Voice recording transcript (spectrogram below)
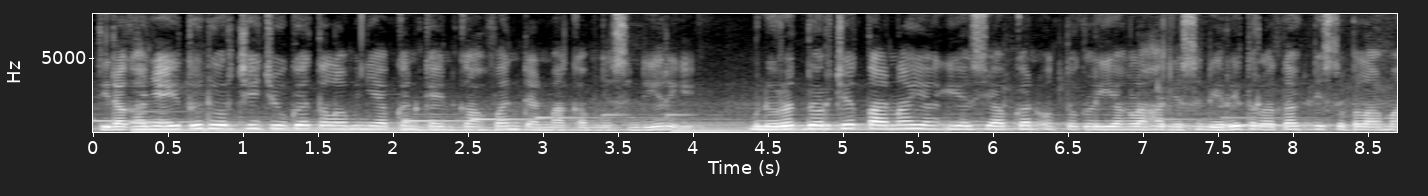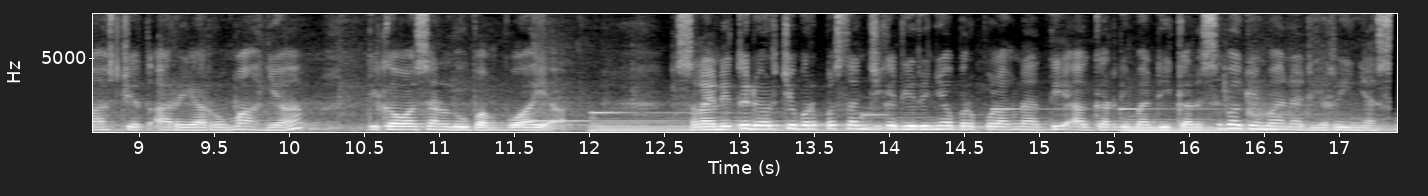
Tidak hanya itu, Dorce juga telah menyiapkan kain kafan dan makamnya sendiri. Menurut Dorce, tanah yang ia siapkan untuk liang lahannya sendiri terletak di sebelah masjid area rumahnya di kawasan Lubang Buaya. Selain itu, Dorce berpesan jika dirinya berpulang nanti agar dimandikan sebagaimana dirinya.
